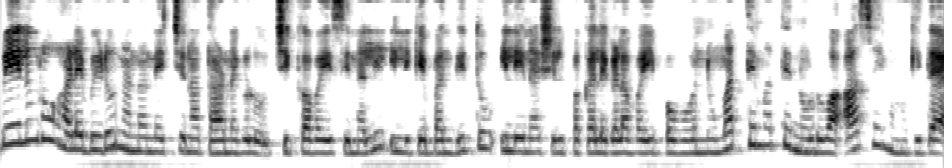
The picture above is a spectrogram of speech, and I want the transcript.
ಬೇಲೂರು ಹಳೆಬೀಡು ನನ್ನ ನೆಚ್ಚಿನ ತಾಣಗಳು. ಚಿಕ್ಕ ವಯಸ್ಸಿನಲ್ಲಿ ಇಲ್ಲಿಗೆ ಬಂದಿದ್ದು, ಇಲ್ಲಿನ ಶಿಲ್ಪಕಲೆಗಳ ವೈಭವವನ್ನು ಮತ್ತೆ ಮತ್ತೆ ನೋಡುವ ಆಸೆ ನಮಗಿದೆ.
